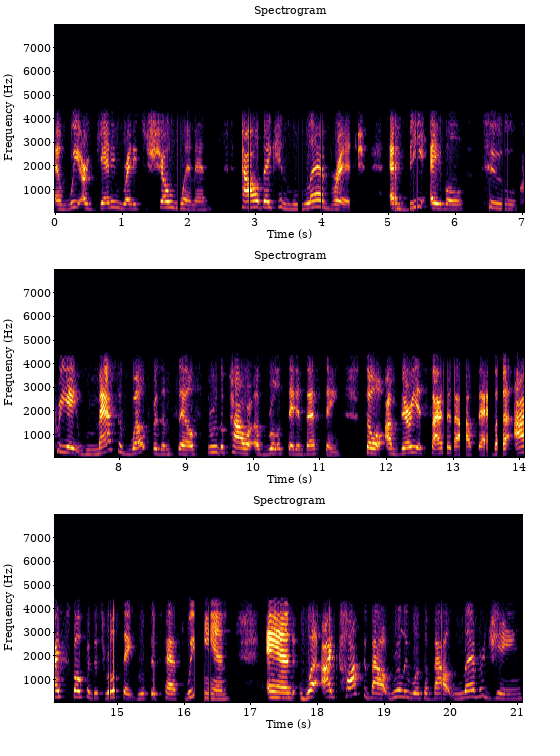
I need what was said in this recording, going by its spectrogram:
and we are getting ready to show women how they can leverage and be able to create massive wealth for themselves through the power of real estate investing. So I'm very excited about that. But I spoke for this real estate group this past weekend. And what I talked about really was about leveraging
